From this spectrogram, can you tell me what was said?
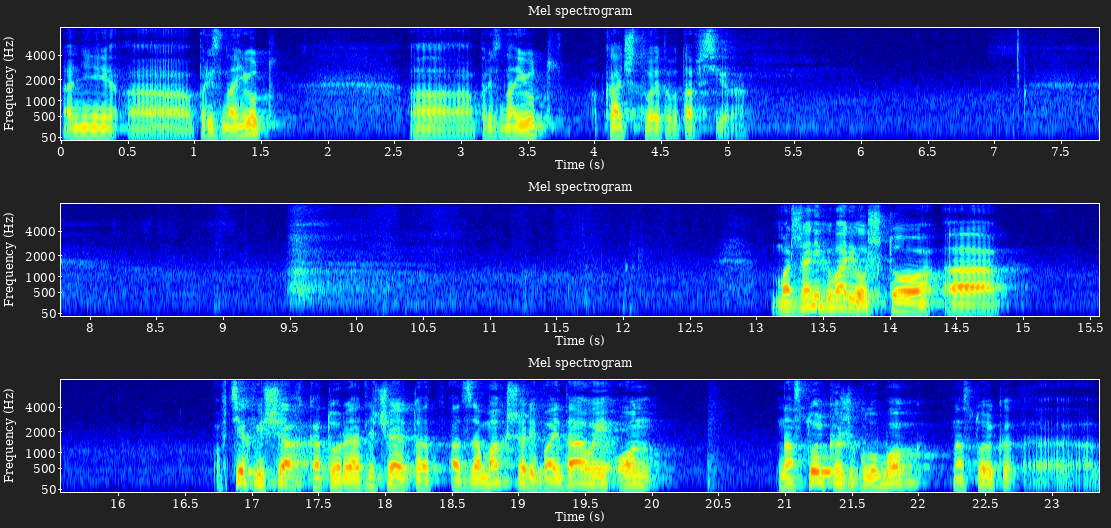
они э, признают, э, признают качество этого тафсира. Марджани говорил, что э, в тех вещах, которые отличают от, от Замахшари, Байдави, он настолько же глубок, настолько, э,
